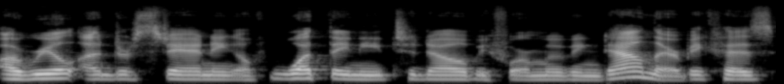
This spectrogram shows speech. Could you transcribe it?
a real understanding of what they need to know before moving down there because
